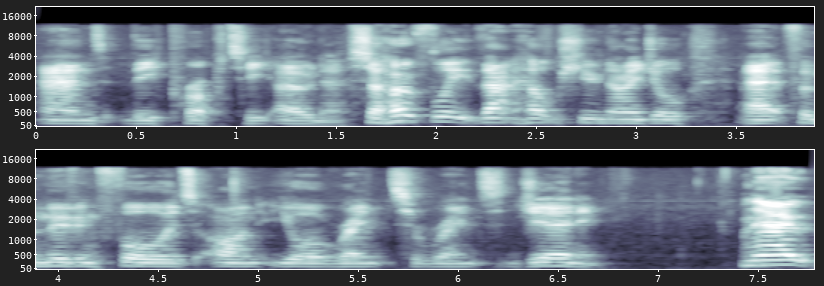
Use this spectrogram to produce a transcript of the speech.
and the property owner. So hopefully that helps you Nigel uh, for moving forwards on your rent to rent journey. Now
